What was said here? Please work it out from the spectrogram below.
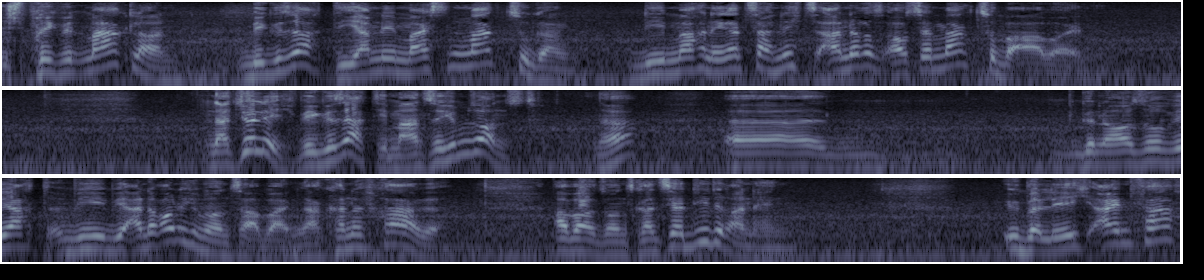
ich sprich mit Maklern. Wie gesagt, die haben den meisten Marktzugang. Die machen den ganzen Tag nichts anderes, außer den Markt zu bearbeiten. Natürlich, wie gesagt, die machen es nicht umsonst. Ne? Äh, genauso wie, wie, wie andere auch nicht umsonst arbeiten, gar keine Frage. Aber sonst kannst du ja die dranhängen. Überleg einfach,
